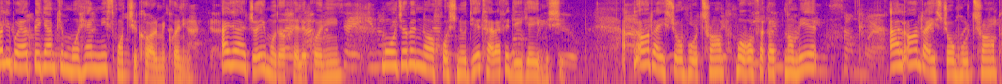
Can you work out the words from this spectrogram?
ولی باید بگم که مهم نیست ما چی کار می‌کنیم. اگر جایی مداخله کنیم موجب ناخشنودی طرف دیگه ای میشیم. الان رئیس جمهور ترامپ موافقت نامه الان رئیس جمهور ترامپ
